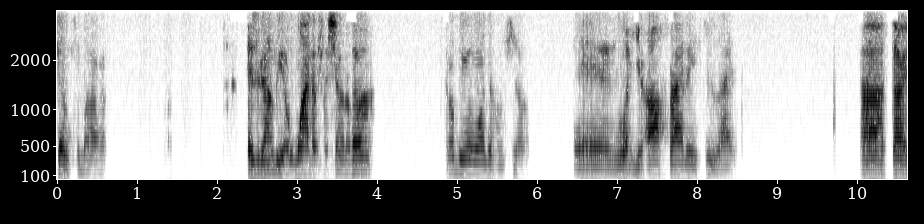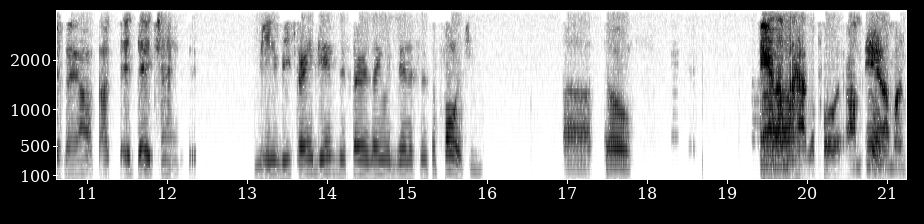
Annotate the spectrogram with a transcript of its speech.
show tomorrow. It's gonna be a wonderful show tomorrow. So, it's gonna be a wonderful show. And what you're off Fridays too, right? Uh Thursday. I, I, it, they changed it. Me and B Trey again this Thursday with Genesis of Poetry. Uh, so. And uh, I'm gonna have a poet. I'm yeah. and I'm gonna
